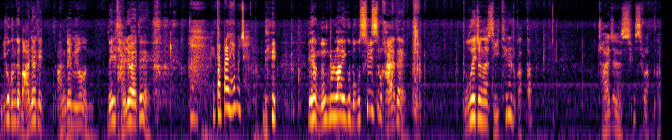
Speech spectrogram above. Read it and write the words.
이거 근데 만약에 안 되면 내일 달려야 돼. 일단 빨리 해보자. 내일 그냥 몽블랑이고 뭐고 스위스로 가야 돼. 우회전해서 이태리로 갈까? 좌회전해서 스위스로 갈까?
